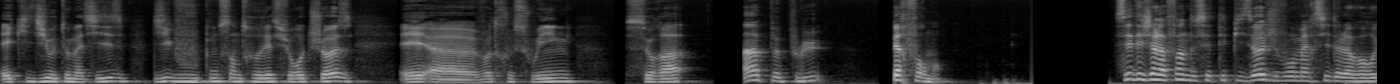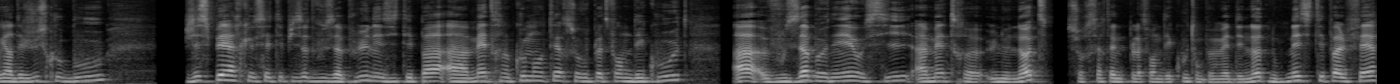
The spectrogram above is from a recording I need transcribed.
Et qui dit automatisme dit que vous vous concentrerez sur autre chose et euh, votre swing sera un peu plus performant. C'est déjà la fin de cet épisode, je vous remercie de l'avoir regardé jusqu'au bout. J'espère que cet épisode vous a plu, n'hésitez pas à mettre un commentaire sur vos plateformes d'écoute, à vous abonner aussi, à mettre une note. Sur certaines plateformes d'écoute, on peut mettre des notes, donc n'hésitez pas à le faire.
